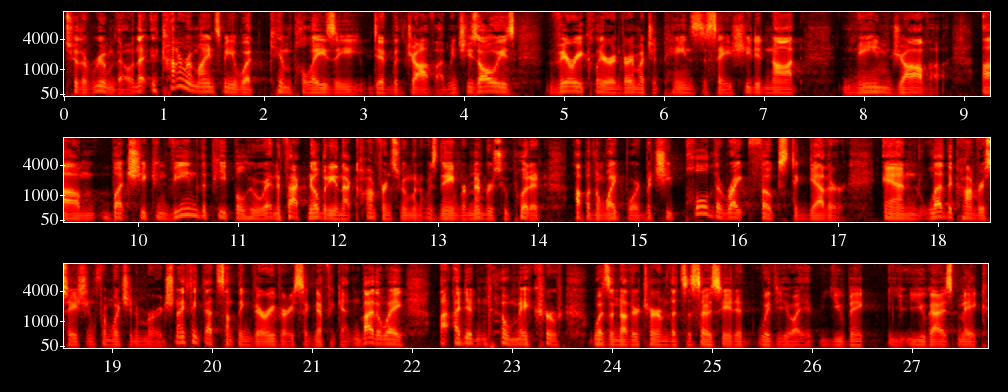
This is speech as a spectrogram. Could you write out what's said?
to the room, though. And that, it kind of reminds me of what Kim Polese did with Java. I mean, she's always very clear and very much at pains to say she did not name Java, um, but she convened the people who were, and in fact, nobody in that conference room when it was named remembers who put it up on the whiteboard, but she pulled the right folks together and led the conversation from which it emerged. And I think that's something very, very significant. And by the way, I, I didn't know maker was another term that's associated with you. I, you make you guys make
